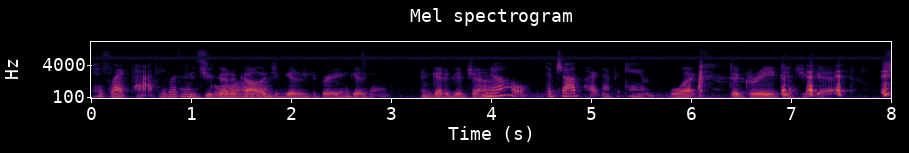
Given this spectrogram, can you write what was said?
his life path. He wasn't. in Did you go to college and get a degree and I get a, and get a good job? No, the job part never came. What degree did you get?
